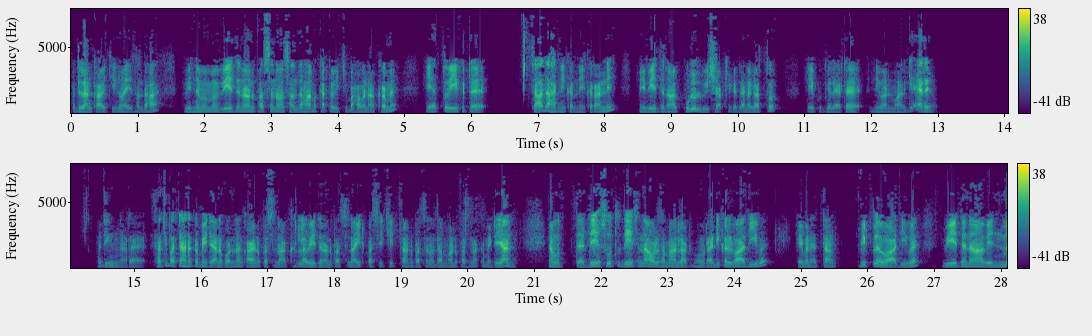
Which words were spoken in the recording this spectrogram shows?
අද ලංකාවේ තියෙනවා ඒ සඳහා වෙනමම වේදනානුපස්සනාව සඳහාම කැපවිච්ච භාවනා ක්‍රම. එයත්ෝ ඒකට සාධාරණීකරණය කරන්නේ මේ වේදනාව පුලුල් විශයක් එක දැනගත්තොත් ඒ පුද්ගලයාට නිවන් මාර්ගය ඇරෙනවා. ඉතින් අර සතිපට්ඨාන ක්‍රමයට යනකොට නම් කායනුපස්සනා කරලා වේදනානුපස්සනා ඊට පස්සේ චිත්තානුපස්සනා ධම්මානුපස්සනා ක්‍රමයට යන්නේ. නමුත් දේ සූත්‍ර දේශනාවල සමානලාට බොහොම රැඩිකල් වාදීව එහෙම නැත්නම් විප්ලවවාදීව වේදනාවෙන්ම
